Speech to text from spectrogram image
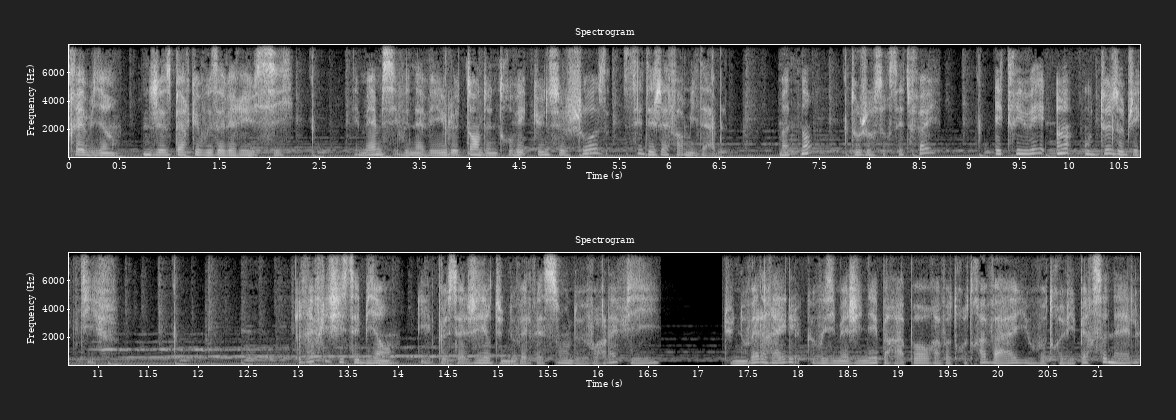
Très bien, j'espère que vous avez réussi. Et même si vous n'avez eu le temps de ne trouver qu'une seule chose, c'est déjà formidable. Maintenant, toujours sur cette feuille, écrivez un ou deux objectifs. Réfléchissez bien, il peut s'agir d'une nouvelle façon de voir la vie, d'une nouvelle règle que vous imaginez par rapport à votre travail ou votre vie personnelle.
